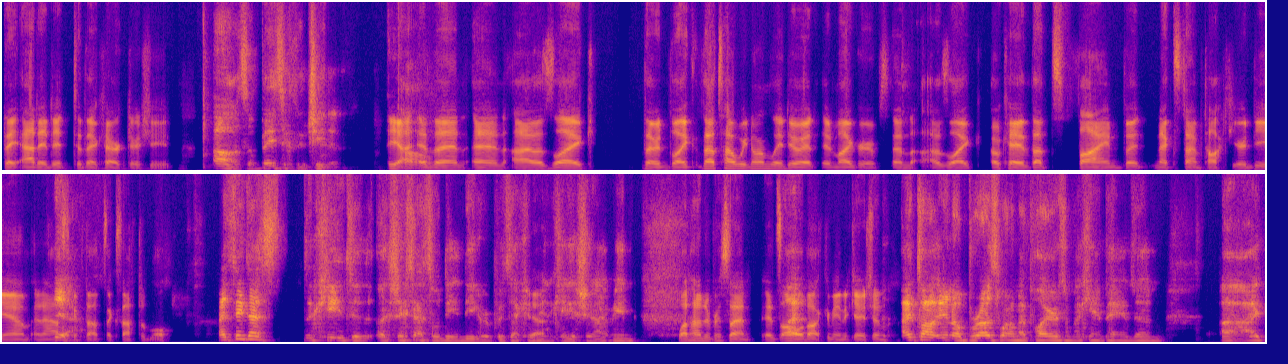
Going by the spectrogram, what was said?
they added it to their character sheet. Oh, so basically cheated. Yeah, Oh. and then and I was like, they're like, that's how we normally do it in my groups, and I was like, okay, that's fine, but next time talk to your DM and ask Yeah. if that's acceptable. I think that's the key to a successful D and D group is that Yeah. communication. I mean, One hundred percent, it's all I- about communication. I thought you know, Bruh's one of my players in my campaigns, and uh, I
